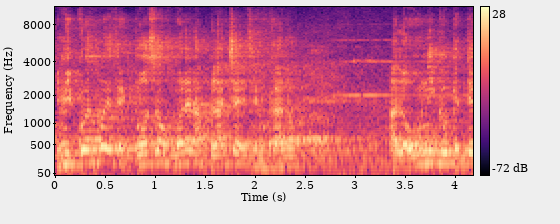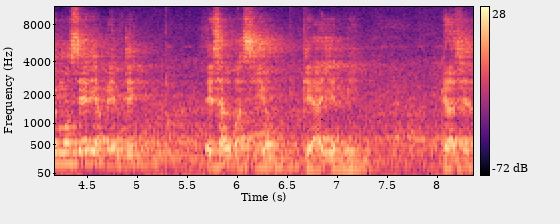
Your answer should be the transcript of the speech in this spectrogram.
y mi cuerpo defectuoso muera en la plancha del cirujano, a lo único que temo seriamente es al vacío que hay en mí. Gracias.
